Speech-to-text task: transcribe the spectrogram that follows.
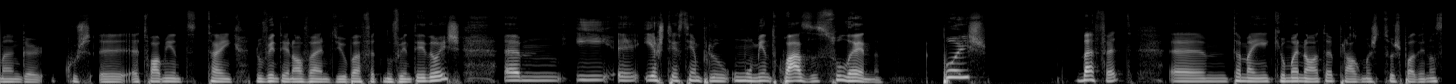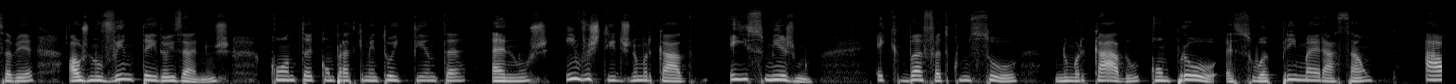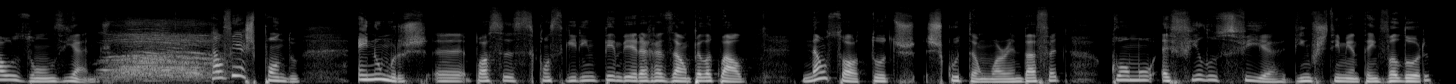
eh, atualmente tem 99 anos e o Buffett 92, um, e eh, este é sempre um momento quase solene. Pois Buffett, um, também aqui uma nota, para algumas pessoas podem não saber, aos 92 anos, conta com praticamente 80 anos investidos no mercado. É isso mesmo. É que Buffett começou no mercado, comprou a sua primeira ação aos 11 anos. Talvez pondo em números eh, possa-se conseguir entender a razão pela qual não só todos escutam Warren Buffett, como a filosofia de investimento em valor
